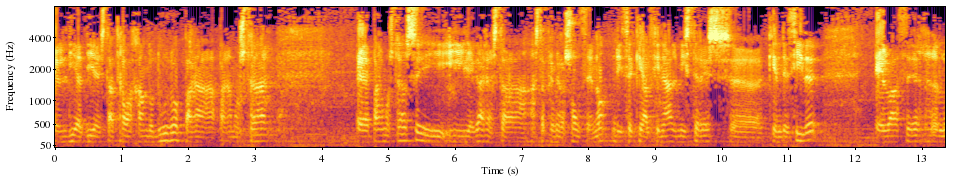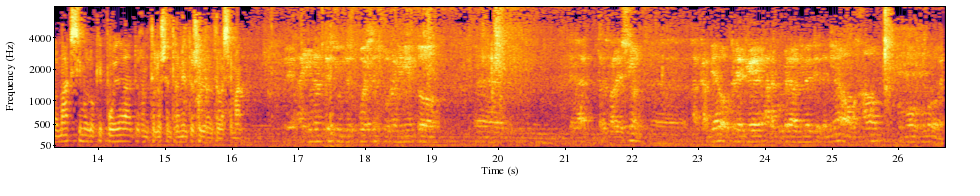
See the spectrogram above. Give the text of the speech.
El día a día está trabajando duro para, para mostrar eh, para mostrarse y, llegar hasta, hasta primeros 11, ¿no? Dice que al final Mister es eh, quien decide. Él va a hacer lo máximo, lo que pueda durante los entrenamientos y durante la semana. Eh, hay un antes y un después en su rendimiento de la- tras la lesión. ¿Ha cambiado o cree que ha recuperado el nivel que tenía o ha bajado? ¿Cómo, cómo lo ve?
